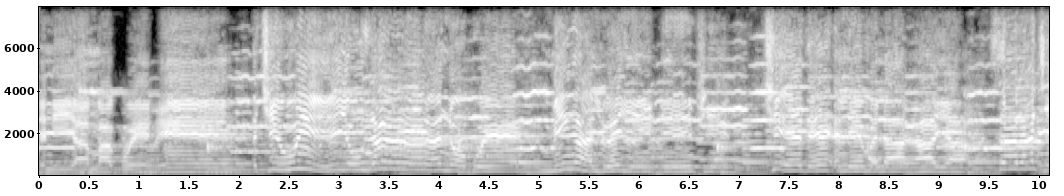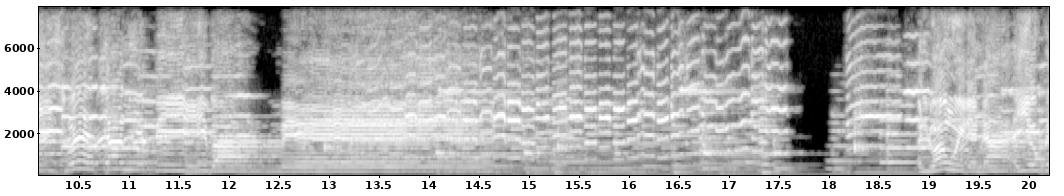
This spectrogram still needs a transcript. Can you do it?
တဏီယာမကွယ်အချီဝီယုံစမ်းတော့ကွယ်မင်းကလွဲရင်အင်းဖြင့်ချစ်ရတဲ့အလဲမလားအားရစာရချိဆွဲပြမြစ်ပြီးပါမယ်အလွမ်းဝေဒနာအယုတ်က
